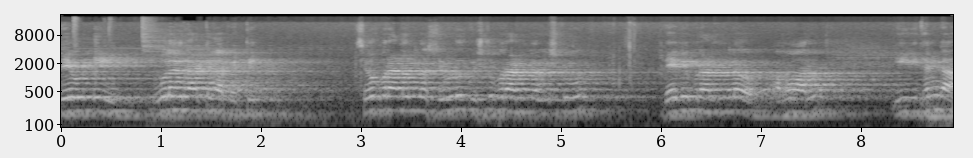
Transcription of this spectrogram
దేవుణ్ణి మూల విరాట్టుగా పెట్టి శివపురాణంలో శివుడు విష్ణు పురాణంలో విష్ణువు దేవి పురాణంలో అమ్మవారు ఈ విధంగా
